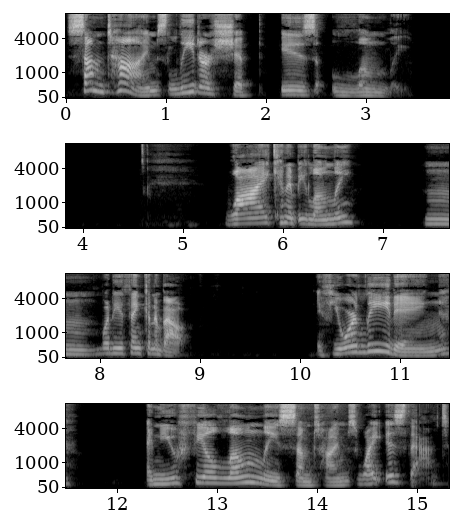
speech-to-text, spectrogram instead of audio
sometimes leadership is lonely. Why can it be lonely? Hmm, what are you thinking about? If you're leading and you feel lonely sometimes, why is that?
